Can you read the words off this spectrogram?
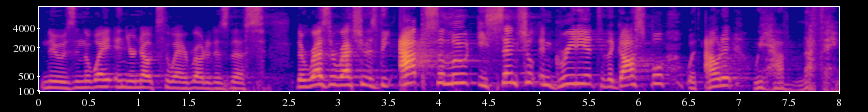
news. And the way in your notes, the way I wrote it is this. The resurrection is the absolute essential ingredient to the gospel. Without it, we have nothing.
